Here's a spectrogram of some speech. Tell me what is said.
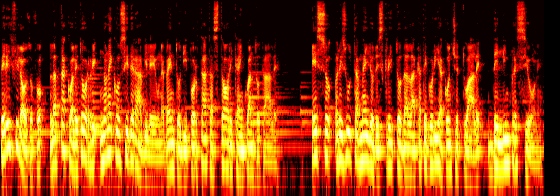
Per il filosofo, l'attacco alle torri non è considerabile un evento di portata storica in quanto tale. Esso risulta meglio descritto dalla categoria concettuale dell'impressione.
